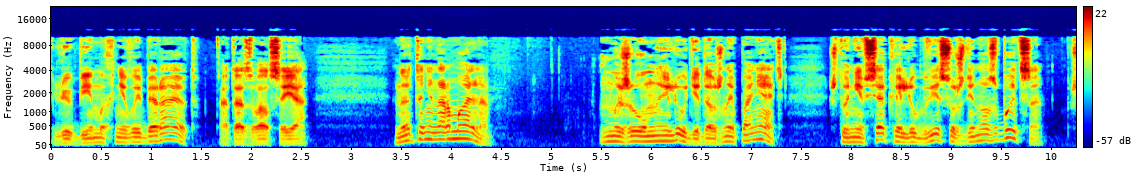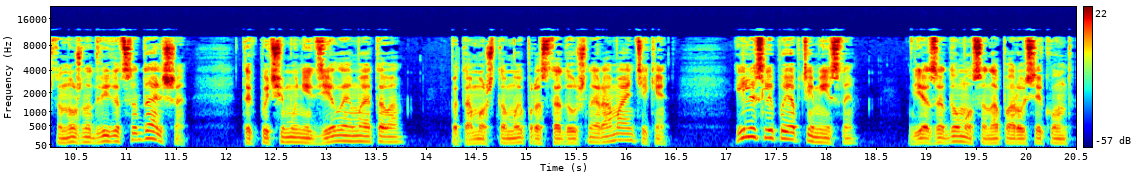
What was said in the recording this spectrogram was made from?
«Любимых не выбирают», — отозвался я. «Но это ненормально. Мы же умные люди, должны понять, что не всякой любви суждено сбыться, что нужно двигаться дальше. Так почему не делаем этого? Потому что мы простодушные романтики. Или слепые оптимисты. Я задумался на пару секунд,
